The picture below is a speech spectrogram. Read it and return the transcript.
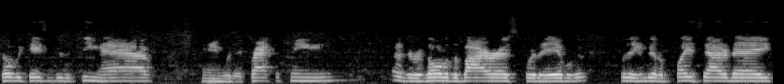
COVID cases did the team have, and were they practicing as a result of the virus? Were they able to? Were they going to be able to play Saturday?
